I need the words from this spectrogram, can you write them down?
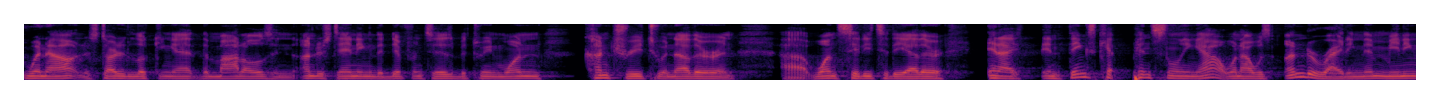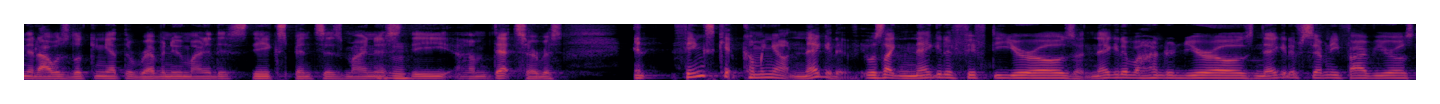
went out and started looking at the models and understanding the differences between one country to another and uh, one city to the other and i and things kept penciling out when i was underwriting them meaning that i was looking at the revenue minus the expenses minus mm-hmm. the um, debt service and things kept coming out negative. It was like negative 50 euros, negative 100 euros, negative 75 euros,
